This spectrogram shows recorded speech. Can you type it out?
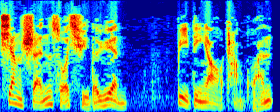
向神所许的愿，必定要偿还。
